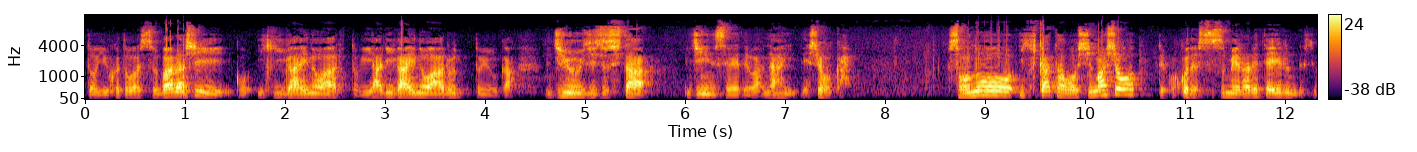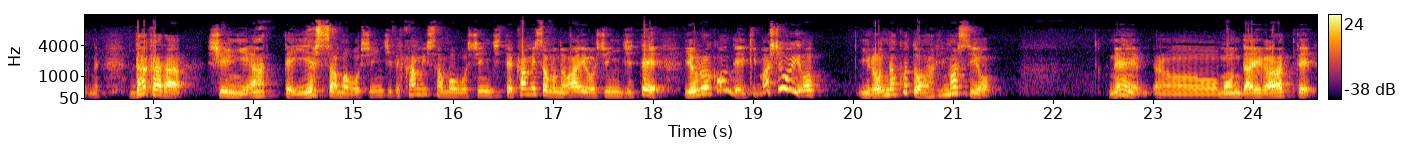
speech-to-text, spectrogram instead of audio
ということは素晴らしいこう生きがいのあるとやりがいのあるというか充実した人生ではないでしょうか。その生き方をしましょうってここで進められているんですよね。だから主にあってイエス様を信じて神様を信じて神様の愛を信じて喜んでいきましょうよ。いろんなことありますよ。ね、あの問題があって、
